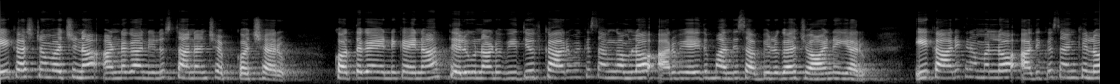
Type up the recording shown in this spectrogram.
ఏ కష్టం వచ్చినా అండగా నిలుస్తానని చెప్పుకొచ్చారు. కొత్తగా ఎన్నికైన తెలుగునాడు విద్యుత్ కార్మిక సంఘంలో అరవై ఐదు మంది సభ్యులుగా జాయిన్ అయ్యారు. ఈ కార్యక్రమంలో అధిక సంఖ్యలో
